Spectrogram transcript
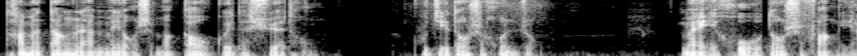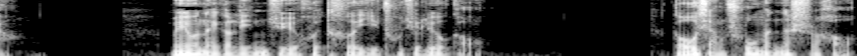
他们当然没有什么高贵的血统，估计都是混种，每户都是放养，没有哪个邻居会特意出去遛狗。狗想出门的时候，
